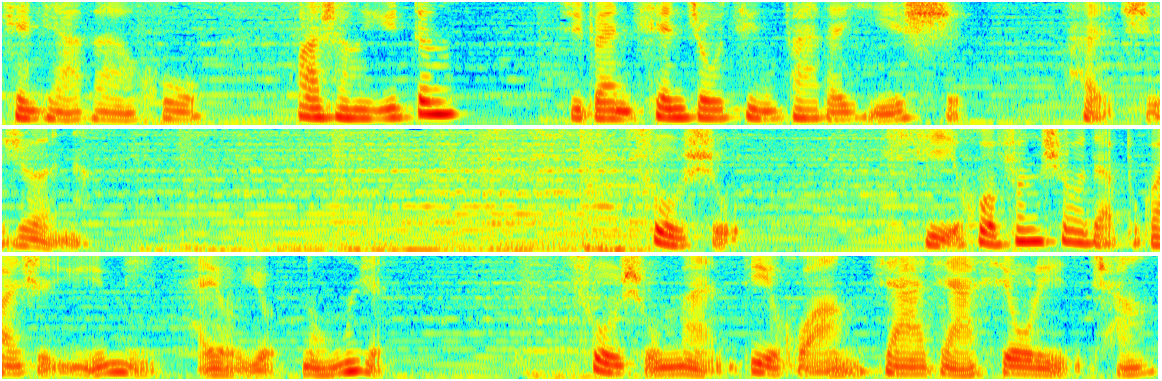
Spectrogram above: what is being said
千家万户画上鱼灯，举办千舟竞发的仪式，很是热闹。处暑，喜获丰收的不光是渔民，还有有农人。处暑满地黄，家家修林昌。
